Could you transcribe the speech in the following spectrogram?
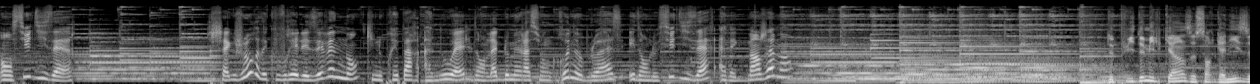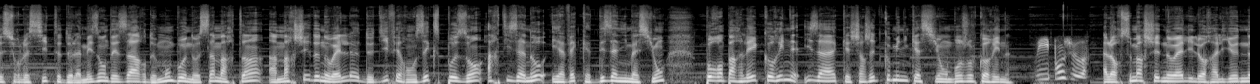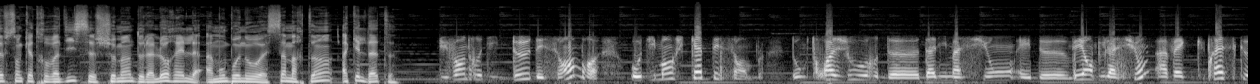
en Sud-Isère. Chaque jour, découvrez les événements qui nous préparent à Noël dans l'agglomération grenobloise et dans le Sud-Isère avec Benjamin. Depuis 2015 s'organise sur le site de la Maison des Arts de Montbonneau-Saint-Martin un marché de Noël de différents exposants artisanaux et avec des animations. Pour en parler, Corinne Isaac, chargée de communication. Bonjour Corinne. Oui, bonjour. Alors ce marché de Noël, il aura lieu 990 chemin de la Laurelle à Montbonneau-Saint-Martin. À quelle date? Du vendredi 2 décembre au dimanche 4 décembre. Donc trois jours d'animation et de déambulation avec presque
